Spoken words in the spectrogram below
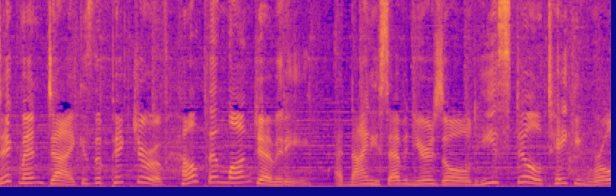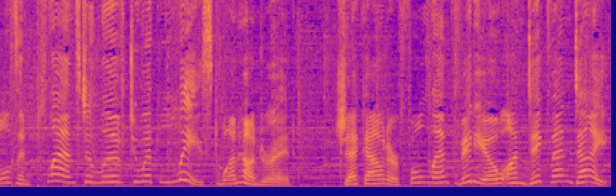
Dick Van Dyke is the picture of health and longevity. At 97 years old, he's still taking roles and plans to live to at least 100. Check out our full length video on Dick Van Dyke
